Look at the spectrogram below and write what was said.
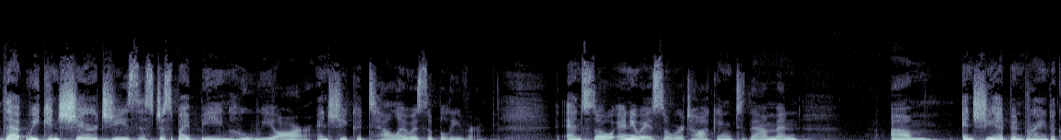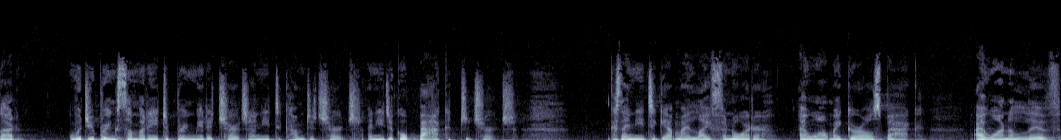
that we can share Jesus just by being who we are. And she could tell I was a believer. And so, anyway, so we're talking to them, and um, and she had been praying to God, "Would you bring somebody to bring me to church? I need to come to church. I need to go back to church because I need to get my life in order. I want my girls back. I want to live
